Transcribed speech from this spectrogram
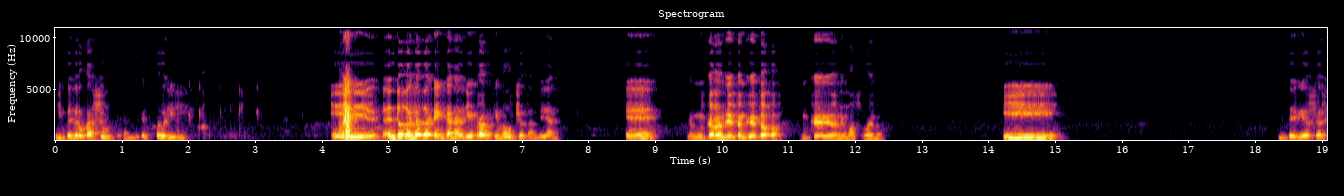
y Pedro Cazú, que eran director y y en todos lados, en Canal 10 trabajé mucho también. Eh, ¿En Canal 10 en qué etapa? ¿En qué año más o menos? y debió ser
